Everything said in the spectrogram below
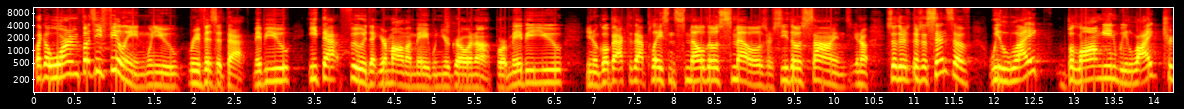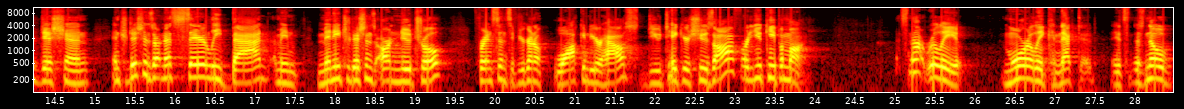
like a warm, fuzzy feeling when you revisit that. Maybe you eat that food that your mama made when you're growing up, or maybe you, you know, go back to that place and smell those smells or see those signs, you know. So there's, there's a sense of we like belonging, we like tradition, and traditions aren't necessarily bad. I mean, many traditions are neutral. For instance, if you're going to walk into your house, do you take your shoes off or do you keep them on? It's not really morally connected. It's, there's no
